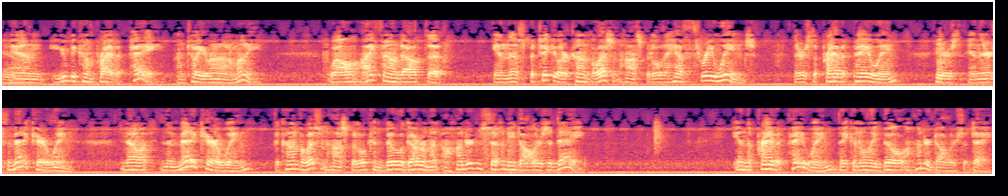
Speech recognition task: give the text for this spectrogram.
Yeah. and you become private pay until you run out of money. Well, I found out that in this particular convalescent hospital, they have three wings. There's the private pay wing, there's, and there's the Medicare wing. Now, in the Medicare wing, the convalescent hospital can bill the government $170 a day. In the private pay wing, they can only bill $100 a day.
